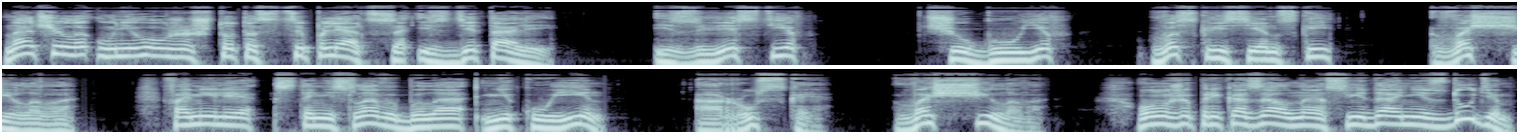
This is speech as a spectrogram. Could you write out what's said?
Начало у него уже что-то сцепляться из деталей. Известьев, Чугуев, Воскресенский, Ващилова. Фамилия Станиславы была не Куин, а русская, Ващилова. Он уже приказал на свидании с Дудем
